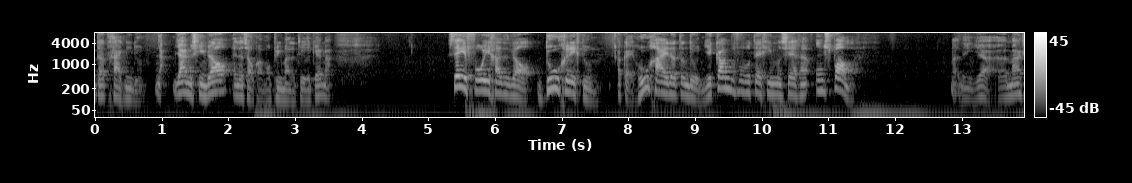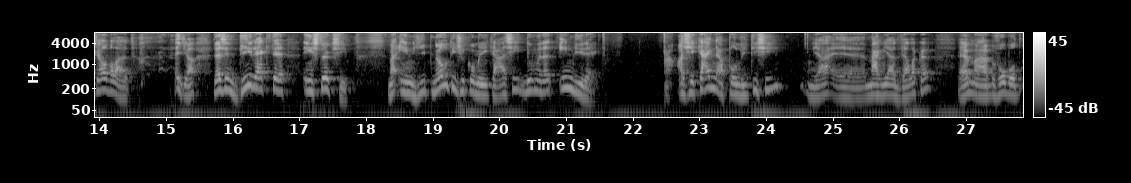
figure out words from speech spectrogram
dat ga ik niet doen. Nou, jij misschien wel, en dat is ook allemaal prima natuurlijk. Hè, maar stel je voor, je gaat het wel doelgericht doen. Oké, hoe ga je dat dan doen? Je kan bijvoorbeeld tegen iemand zeggen: ontspan. Nou, dan denk je, ja, uh, maakt zelf wel uit. Weet je wel? Dat is een directe instructie. Maar in hypnotische communicatie doen we dat indirect. Nou, als je kijkt naar politici, ja, eh, maakt niet uit welke, maar bijvoorbeeld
